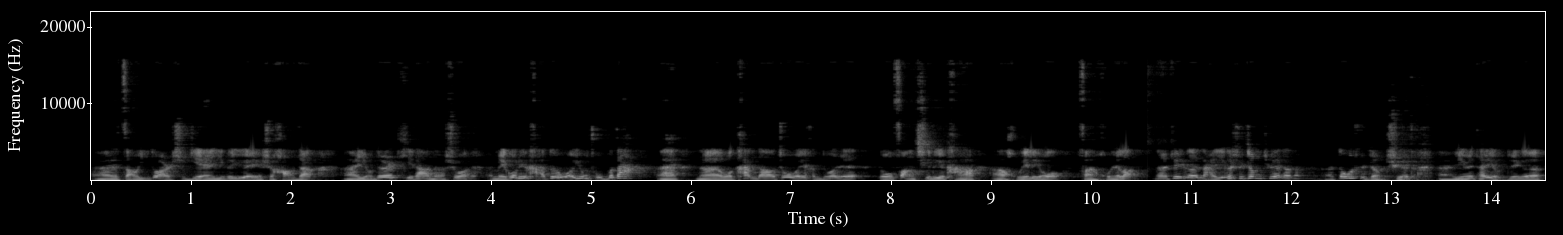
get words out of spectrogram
呃早一段时间一个月也是好的啊。有的人提到呢，说美国绿卡对我用处不大，哎，那我看到周围很多人都放弃绿卡啊，回流返回了。那这个哪一个是正确的呢？呃，都是正确的，啊，因为它有这个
